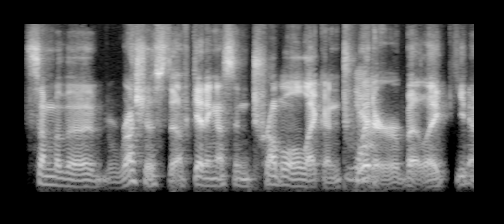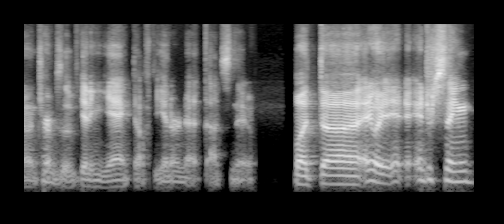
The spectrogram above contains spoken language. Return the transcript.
some of the russia stuff getting us in trouble like on Yeah. twitter but like you know in terms of getting yanked off the internet that's new but uh anyway interesting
